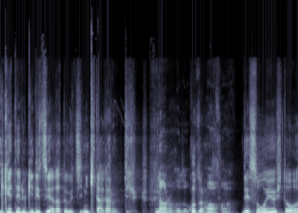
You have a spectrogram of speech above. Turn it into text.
いけてる技術屋だとうちに来たがるっていう。なるほど。ことなんですよはいはで、そういう人を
